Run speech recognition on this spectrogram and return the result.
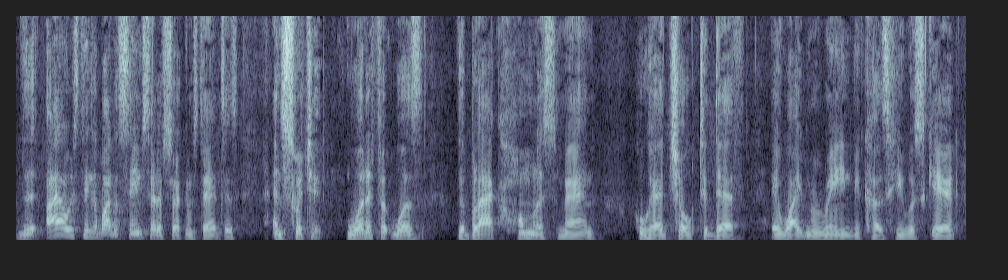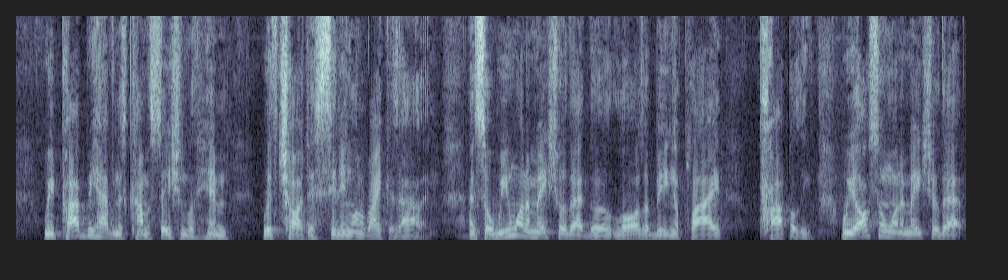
the, I always think about the same set of circumstances and switch it. What if it was the black homeless man who had choked to death a white Marine because he was scared? We'd probably be having this conversation with him with charges sitting on Rikers Island. And so we want to make sure that the laws are being applied properly. We also want to make sure that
